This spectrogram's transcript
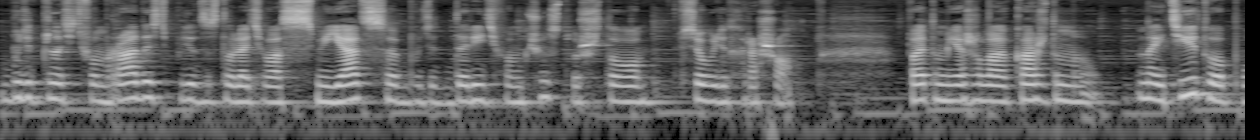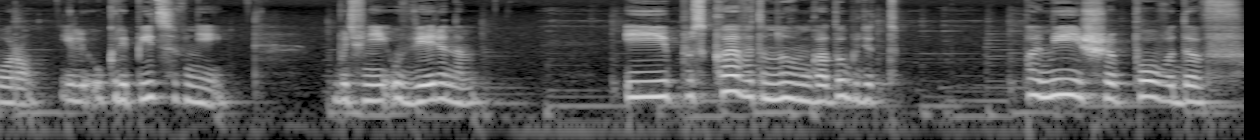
будет приносить вам радость, будет заставлять вас смеяться, будет дарить вам чувство, что все будет хорошо. Поэтому я желаю каждому найти эту опору или укрепиться в ней, быть в ней уверенным. И пускай в этом новом году будет поменьше поводов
